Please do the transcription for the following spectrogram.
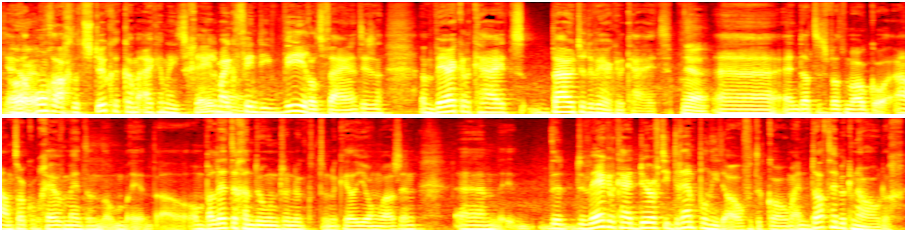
ja? ongeacht het stuk, kan me eigenlijk helemaal niet schelen. Maar Ja. ik vind die wereld fijn. Het is een, een werkelijkheid buiten de werkelijkheid. Ja. Eh, en dat is wat me ook aantrok op een gegeven moment om, om, om ballet te gaan doen toen ik, toen ik heel jong was. En ehm, de, de werkelijkheid durft die drempel niet over te komen. En dat heb ik nodig.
